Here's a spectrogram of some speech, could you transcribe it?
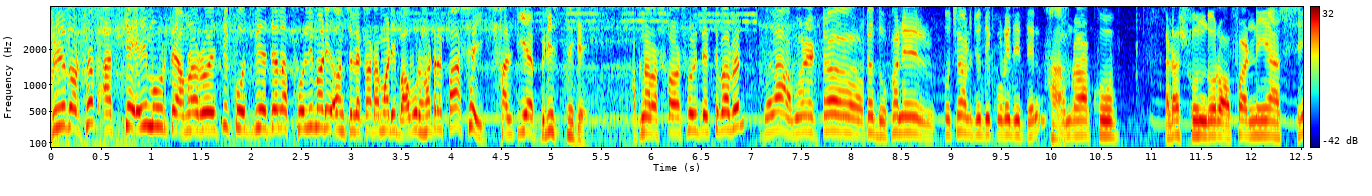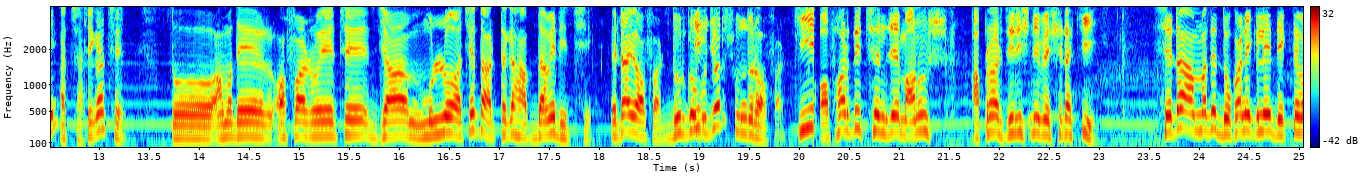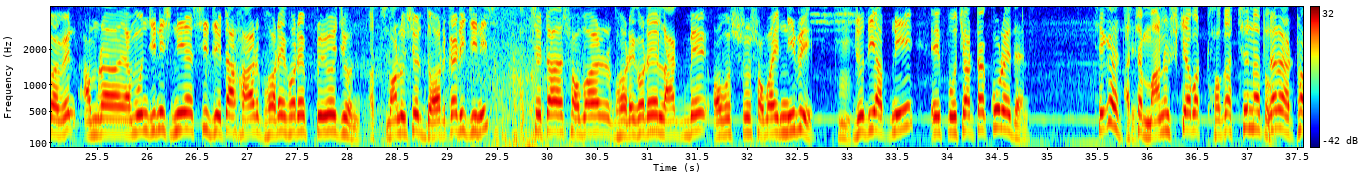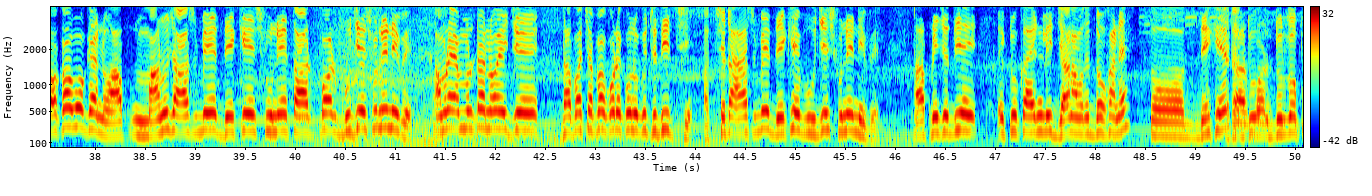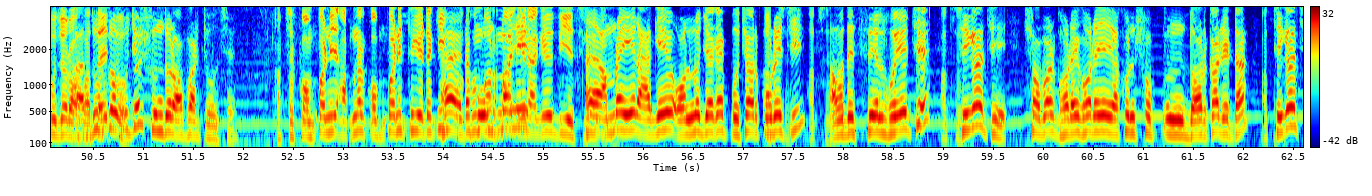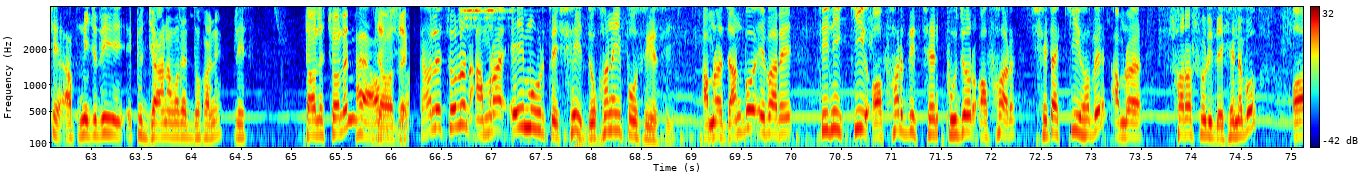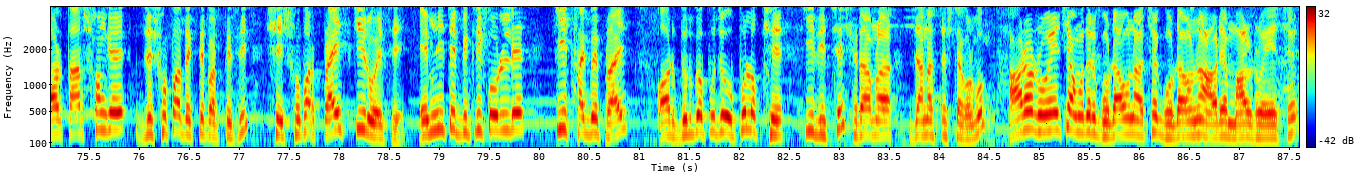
প্রিয় দর্শক আজকে এই মুহূর্তে আমরা রয়েছি কোচবিহার জেলা ফলিমারি অঞ্চলে কাটামারি বাবুরহাটের পাশেই শালটিয়া ব্রিজ থেকে। আপনারা সরাসরি দেখতে পাবেন দাদা আমার একটা একটা দোকানের প্রচার যদি করে দিতেন হ্যাঁ। আমরা খুব একটা সুন্দর অফার নিয়ে আসছি আচ্ছা। ঠিক আছে? তো আমাদের অফার রয়েছে যা মূল্য আছে তার থেকে হাফ দামে দিচ্ছি। এটাই অফার দুর্গাপুজোর সুন্দর অফার। কি অফার দিচ্ছেন যে মানুষ আপনার জিনিস নেবে সেটা কি? সেটা আমাদের দোকানে গেলেই দেখতে পাবেন। আমরা এমন জিনিস নিয়ে আসছি যেটা হার ঘরে ঘরে প্রয়োজন আচ্ছা। মানুষের দরকারি জিনিস। সেটা সবার ঘরে ঘরে লাগবে অবশ্য সবাই নিবে। যদি আপনি এই প্রচারটা করে দেন ঠিক আছে? আচ্ছা মানুষকে আবার ঠকাচ্ছে না তো? না না ঠকাবো কেন? মানুষ আসবে দেখে শুনে তারপর বুঝে শুনে নেবে। আমরা এমনটা নয় যে ধাপা চাপা করে কোনো কিছু দিচ্ছি। আচ্ছা। সেটা আসবে দেখে বুঝে শুনে নেবে। আপনি যদি একটু কাইন্ডলি যান আমাদের দোকানে তো দেখে এটা দু- তারপর দুর্গাপুজোর offer, তাই তো? দুর্গাপুজোর সুন্দর অফার চলছে। আচ্ছা কোম্পানি আপনার কোম্পানি থেকে এটা কি হ্যাঁ প্রথমবার না এর আগেও দিয়েছিল হ্যাঁ আমরা এর আগে অন্য জায়গায় প্রচার করেছি। আচ্ছা। আমাদের সেল হয়েছে আচ্ছা। ঠিক আছে? সবার ঘরে ঘরে এখন সব দরকার এটা আচ্ছা। ঠিক আছে? আপনি যদি একটু যান আমাদের দোকানে প্লিজ তাহলে চলেন হ্যাঁ, যাওয়া যাক। তাহলে চলুন আমরা এই মুহূর্তে সেই দোকানেই পৌঁছে গেছি। আমরা জানব এবারে তিনি কি অফার দিচ্ছেন পুজোর অফার সেটা কি হবে আমরা সরাসরি দেখে নেব। আর তার সঙ্গে যে সোফা দেখতে পারতেছি সেই সোফার প্রাইস কি রয়েছে? এমনিতে বিক্রি করলে কি থাকবে প্রাইস আর দুর্গাপুজো উপলক্ষে কি দিচ্ছে সেটা আমরা জানার চেষ্টা করব। আরও রয়েছে আমাদের গোডাউন আছে গোডাউনে আরে মাল রয়েছে।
